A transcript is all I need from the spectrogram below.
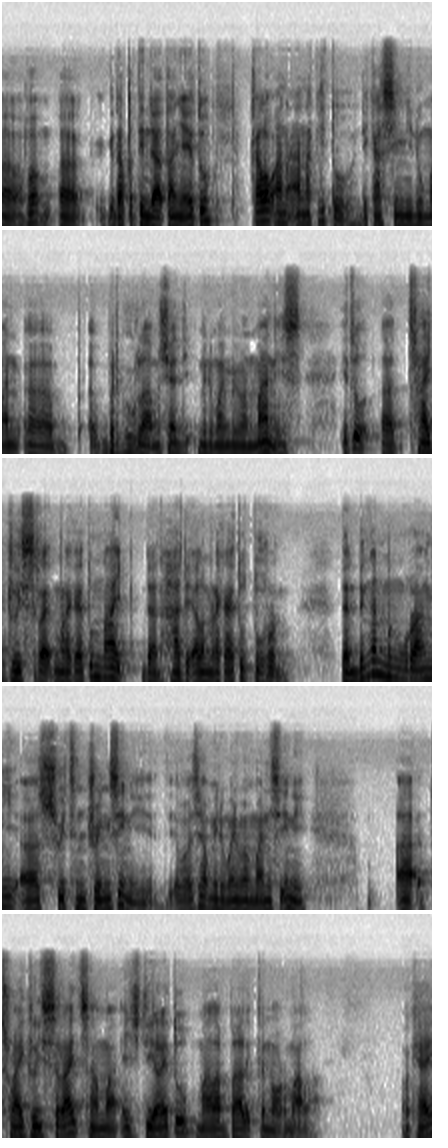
uh, uh, dapetin datanya itu kalau anak-anak itu dikasih minuman uh, bergula maksudnya minuman-minuman manis itu uh, triglyceride mereka itu naik dan HDL mereka itu turun. Dan dengan mengurangi uh, sweetened drinks ini, maksudnya minuman-minuman manis ini, uh, triglyceride sama HDL itu malah balik ke normal. Oke? Okay?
